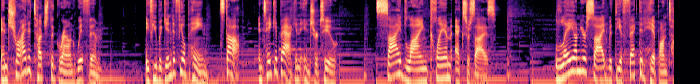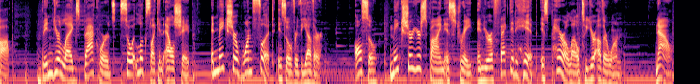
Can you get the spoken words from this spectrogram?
and try to touch the ground with them. If you begin to feel pain, stop and take it back an inch or two. Side lying clam exercise. Lay on your side with the affected hip on top. Bend your legs backwards so it looks like an L shape, and make sure one foot is over the other. Also, make sure your spine is straight and your affected hip is parallel to your other one. Now,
